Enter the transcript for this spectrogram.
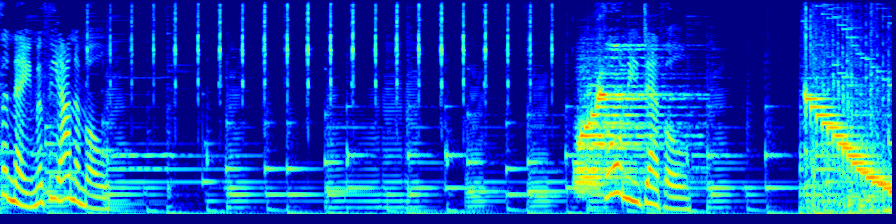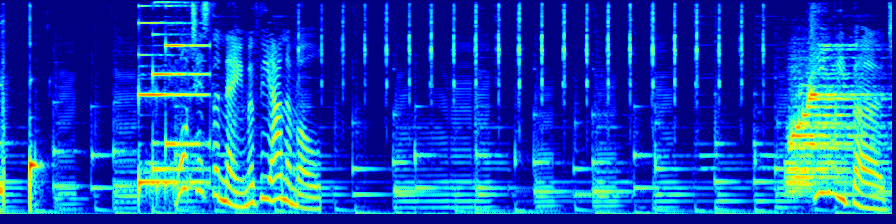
The name of the animal? Thorny devil. What is the name of the animal? Kiwi bird.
